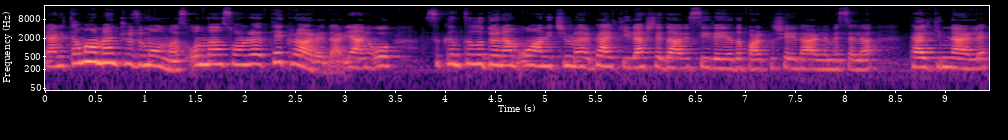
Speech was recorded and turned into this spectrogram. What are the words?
yani tamamen çözüm olmaz. Ondan sonra tekrar eder. Yani o sıkıntılı dönem o an için belki ilaç tedavisiyle ya da farklı şeylerle mesela telkinlerle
